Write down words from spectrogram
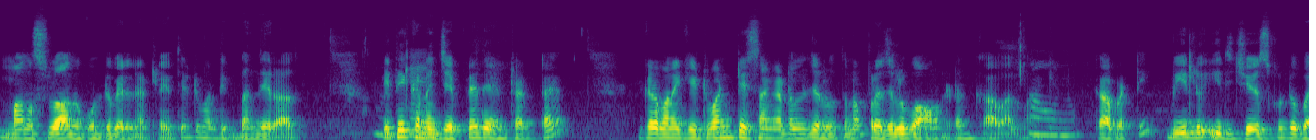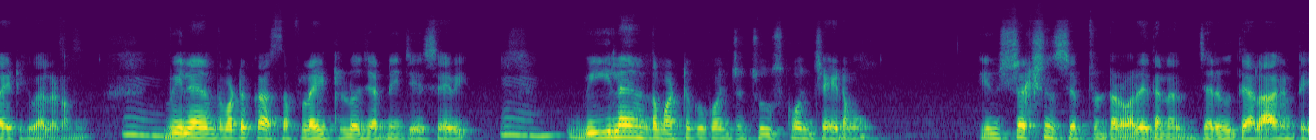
మనసులో అనుకుంటూ వెళ్ళినట్లయితే ఎటువంటి ఇబ్బంది రాదు. అయితే ఇక్కడ నేను చెప్పేది ఏంటంటే ఇక్కడ మనకి ఎటువంటి సంఘటనలు జరుగుతున్నా ప్రజలు బాగుండడం కావాలి కాబట్టి వీళ్ళు ఇది చేసుకుంటూ బయటికి వెళ్ళడము. వీలైనంత మటుకు కాస్త ఫ్లైట్లో జర్నీ చేసేవి. వీలైనంత మట్టుకు కొంచెం చూసుకొని చేయడము. ఇన్స్ట్రక్షన్స్ చెప్తుంటారు వాళ్ళు ఏదైనా జరిగితే ఎలాగంటే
